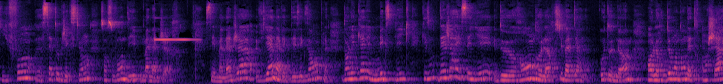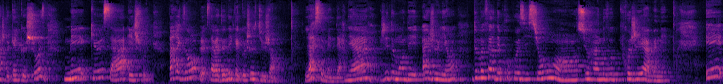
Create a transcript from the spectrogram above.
qui font euh, cette objection sont souvent des managers. Ces managers viennent avec des exemples dans lesquels ils m'expliquent qu'ils ont déjà essayé de rendre leurs subalternes autonomes en leur demandant d'être en charge de quelque chose, mais que ça a échoué. Par exemple, ça va donner quelque chose du genre. La semaine dernière, j'ai demandé à Julien de me faire des propositions sur un nouveau projet à mener. Et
